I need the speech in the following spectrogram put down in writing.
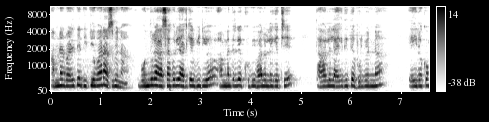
আপনার বাড়িতে দ্বিতীয়বার আসবে না। বন্ধুরা, আশা করি আজকের ভিডিও আপনাদেরকে খুবই ভালো লেগেছে। তাহলে লাইক দিতে ভুলবেন না। এই রকম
